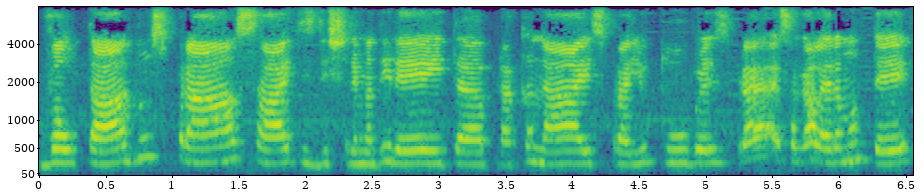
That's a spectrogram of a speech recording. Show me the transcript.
voltados para sites de extrema-direita, para canais, para youtubers, para essa galera manter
